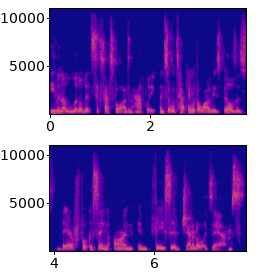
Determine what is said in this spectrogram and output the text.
even a little bit successful as an athlete. And so what's happening with a lot of these bills is they are focusing on invasive genital exams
